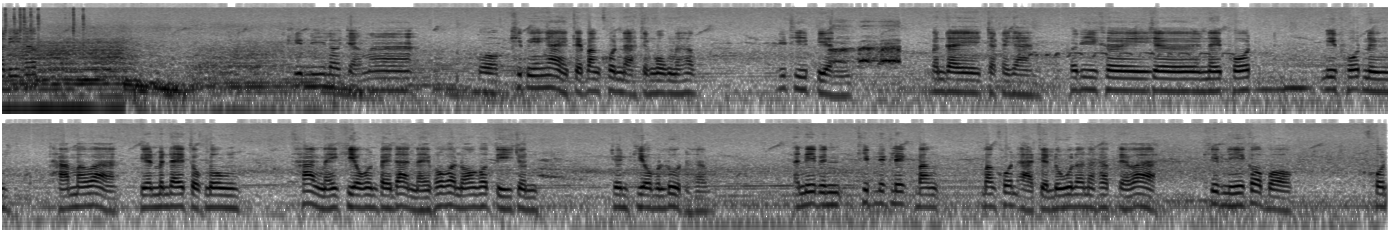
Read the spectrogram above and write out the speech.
วัสดีครับ คลิปนี้เราจะมาบอกคลิปง่าย ๆ แต่บางคนอาจจะงงนะครับ วิธีเปลี่ยนบันไดจักรยาน พอดีเคยเจอในโพสต์มีโพสต์หนึ่งถามมาว่าเปลี่ยนบันไดตกลงข้างไหนเกี่ยวกันไปด้านไหน เพราะว่าน้องเขาตีจนจนเกลียวมันรูดนะครับ อันนี้เป็นคลิปเล็ก ๆ บางบางคนอาจจะรู้แล้วนะครับ แต่ว่าคลิปนี้ก็บอกคน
